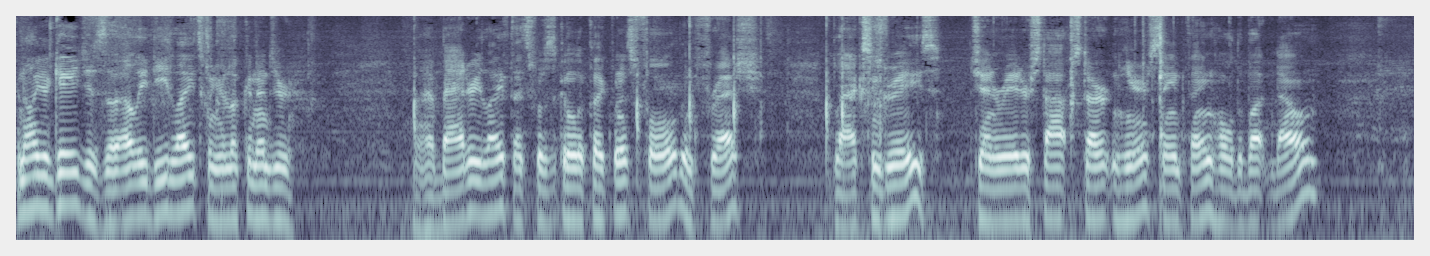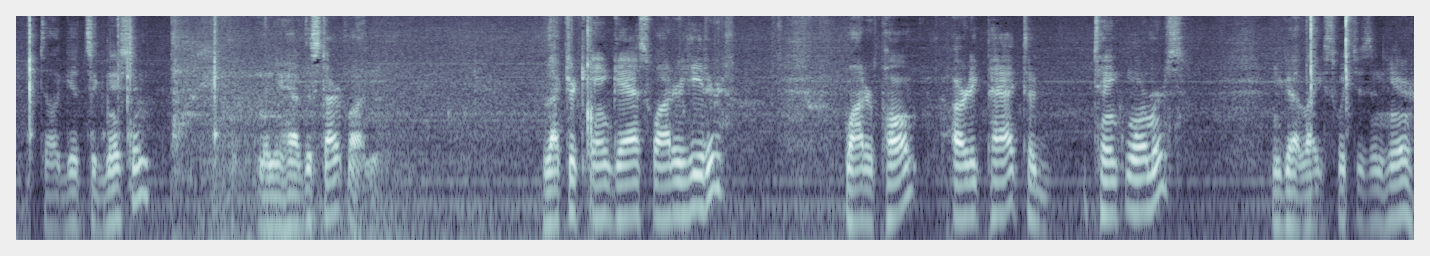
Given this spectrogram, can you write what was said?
And all your gauges, the LED lights when you're looking at your have battery life. That's what it's going to look like when it's full and fresh blacks and grays generator stop start in here. Same thing hold the button down until it gets ignition. And then you have the start button. Electric and gas water heater water pump arctic pack to tank warmers. You got light switches in here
